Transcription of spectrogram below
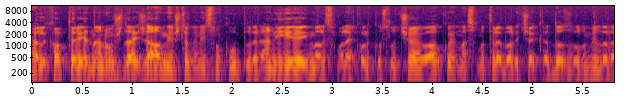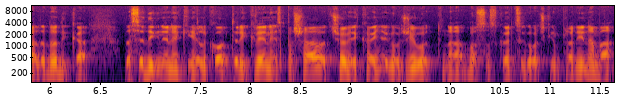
helikopter je jedna nužda i žao mi je što ga nismo kupili ranije. Imali smo nekoliko slučajeva u kojima smo trebali čekati dozvolu Milorada Dodika da se digne neki helikopter i krene spašavati čovjeka i njegov život na bosansko-hercegovačkim planinama,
